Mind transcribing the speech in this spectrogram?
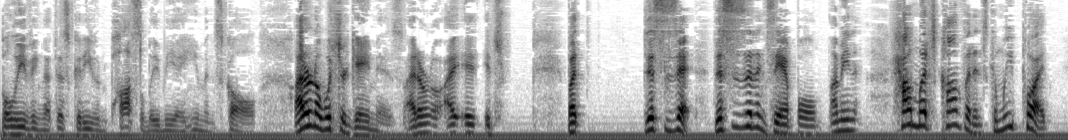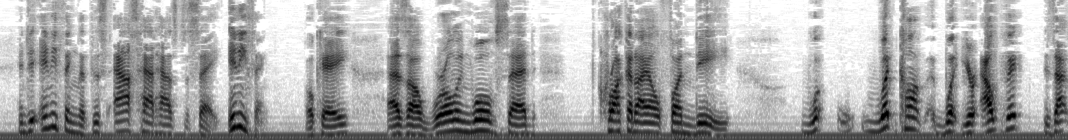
believing that this could even possibly be a human skull. I don't know what your game is. I don't know. I it, it's but this is it. This is an example. I mean, how much confidence can we put into anything that this asshat has to say? Anything. Okay? As a Whirling Wolf said, Crocodile Fundee. What what com- what your outfit? Is that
